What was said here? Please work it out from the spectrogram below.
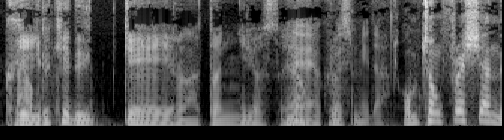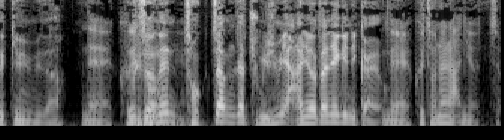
그게 아. 이렇게 늦게 일어났던 일이었어요. 네, 그렇습니다. 엄청 프레시한 느낌입니다. 네, 그 전- 전엔 적장자 중심이 아니었다는 얘기니까요. 네, 그 전에는 아니었죠.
